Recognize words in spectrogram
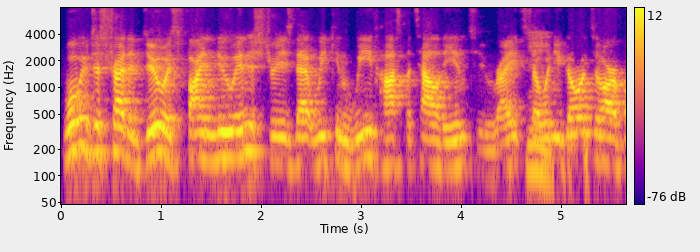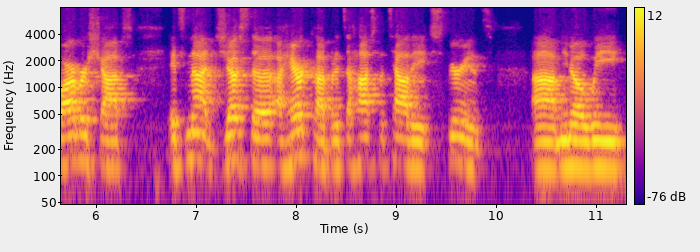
what we've just tried to do is find new industries that we can weave hospitality into, right? So mm. when you go into our barbershops, it's not just a, a haircut, but it's a hospitality experience. Um, you know, we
